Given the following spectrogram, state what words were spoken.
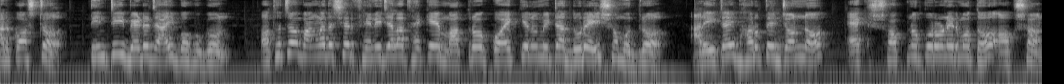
আর কষ্ট তিনটিই বেড়ে যায় বহুগুণ। অথচ বাংলাদেশের ফেনী জেলা থেকে মাত্র কয়েক কিলোমিটার দূরেই সমুদ্র। আর এইটাই ভারতের জন্য এক স্বপ্ন পূরণের মতো অপশন।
